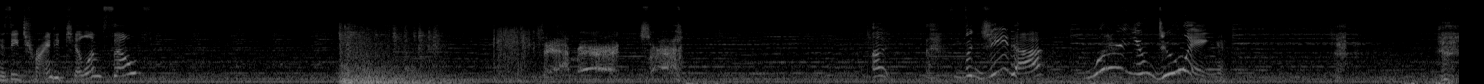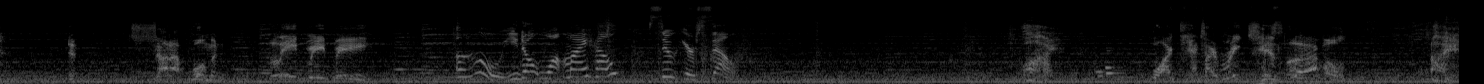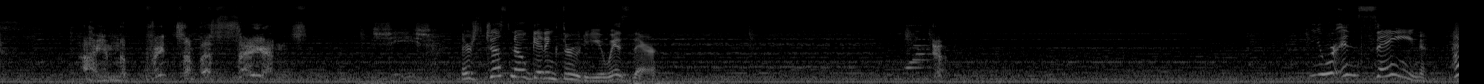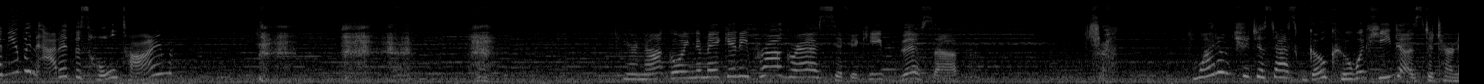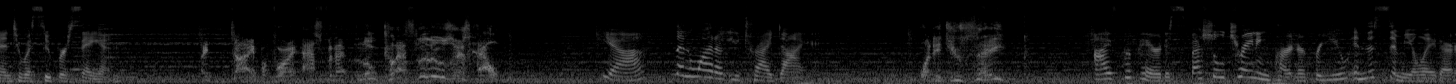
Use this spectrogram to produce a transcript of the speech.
Is he trying to kill himself? Just no getting through to you, is there? You're insane! Have you been at it this whole time? You're not going to make any progress if you keep this up. Why don't you just ask Goku what he does to turn into a Super Saiyan? I die before I ask for that low-class loser's help! Yeah? Then why don't you try dying? What did you say? I've prepared a special training partner for you in the simulator.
